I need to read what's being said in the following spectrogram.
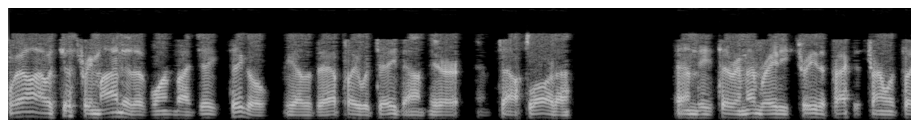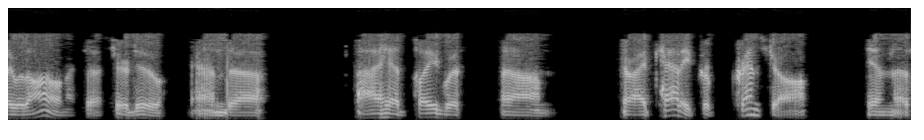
Well, I was just reminded of one by Jay Sigel the other day. I played with Jay down here in South Florida. And he said, remember 83, the practice round would play with Arnold? And I said, sure do. And, uh, I had played with, um, or I'd caddied for Crenshaw in the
